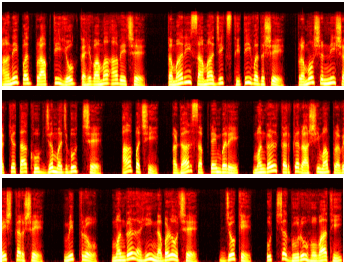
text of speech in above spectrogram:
આને પદ પ્રાપ્તિ યોગ કહેવામાં આવે છે. તમારી સામાજિક સ્થિતિ વધશે. પ્રમોશનની શક્યતા ખૂબ જ મજબૂત છે. આ પછી, અઢાર સપ્ટેમ્બરે, મંગળ કર્ક રાશિમાં પ્રવેશ કરશે. મિત્રો, મંગળ અહીં નબળો છે. જો કે, ઉચ્ચ ગુરુ હોવાથી,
